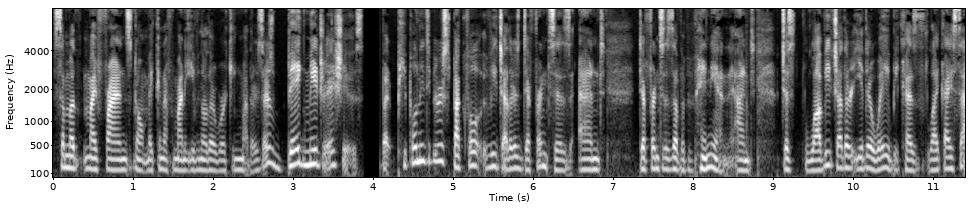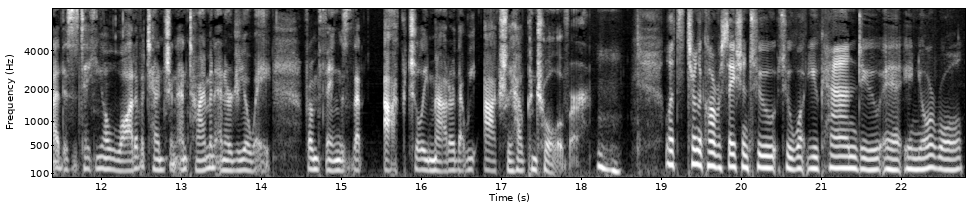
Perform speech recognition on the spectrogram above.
Some of my friends don't make enough money, even though they're working mothers. There's big, major issues. But people need to be respectful of each other's differences and differences of opinion and just love each other either way because, like I said, this is taking a lot of attention and time and energy away from things that actually matter that we actually have control over. Mm-hmm. Let's turn the conversation to to what you can do uh, in your role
